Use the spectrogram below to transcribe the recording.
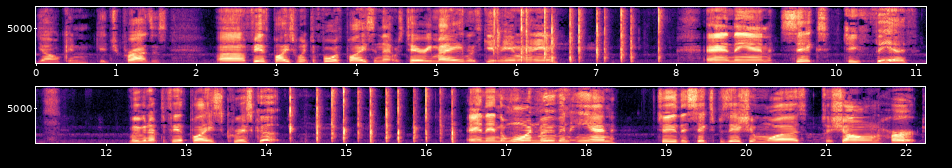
y'all can get your prizes. Uh, fifth place went to fourth place, and that was Terry May. Let's give him a hand. And then sixth to fifth, moving up to fifth place, Chris Cook. And then the one moving in to the sixth position was Tashawn Hurt.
